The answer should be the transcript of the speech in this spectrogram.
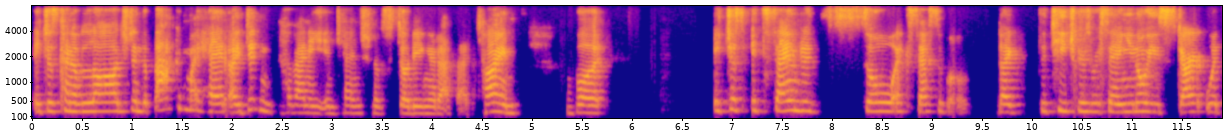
it just kind of lodged in the back of my head. I didn't have any intention of studying it at that time, but it just it sounded so accessible. Like the teachers were saying, you know, you start with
